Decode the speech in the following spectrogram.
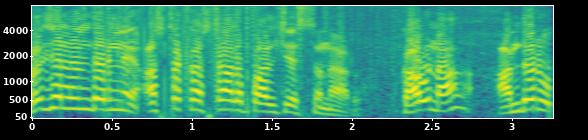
ప్రజలందరినీ అష్ట కష్టాల పాలు చేస్తున్నారు. కావున అందరూ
